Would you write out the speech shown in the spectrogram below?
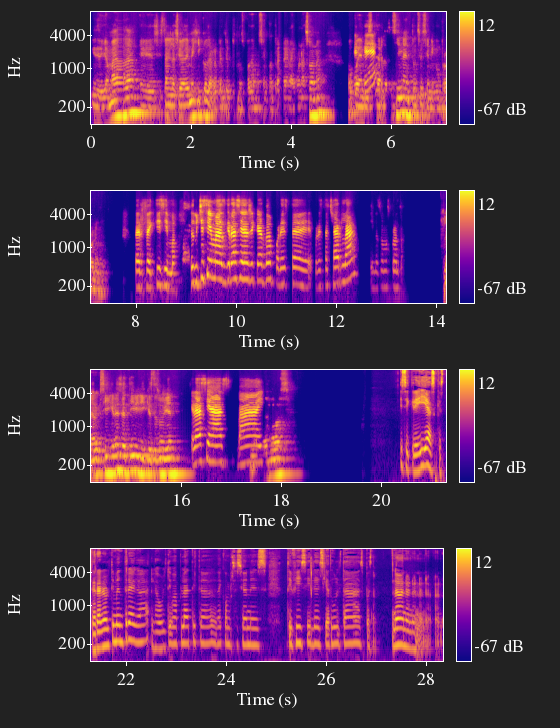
videollamada, eh, si están en la Ciudad de México, de repente pues, nos podemos encontrar en alguna zona o pueden visitar la oficina, entonces sin ningún problema. Perfectísimo. Pues muchísimas gracias, Ricardo, por, este, por esta charla y nos vemos pronto. Claro que sí, gracias a ti, Viri, que estés muy bien. Gracias, bye. Nos vemos. Y si creías que esta era la última entrega, la última plática de conversaciones difíciles y adultas, pues no. No, no, no, no, no, no.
